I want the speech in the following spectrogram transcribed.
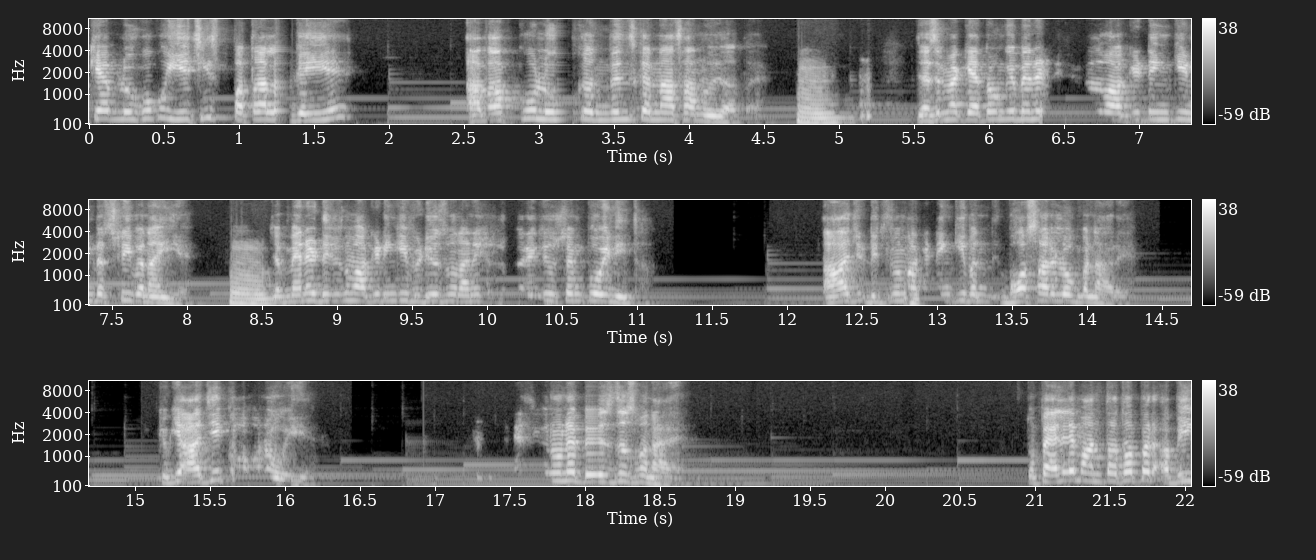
कि अब लोगों को ये चीज़ पता लग गई है अब आपको लोग कन्विंस करना आसान हो जाता है। हम्म, जैसे मैं कहता हूँ कि मैंने डिजिटल मार्केटिंग की इंडस्ट्री बनाई है। हम्म, जब मैंने डिजिटल मार्केटिंग की वीडियोस बनानी शुरू करी थी उस टाइम कोई नहीं था। आज डिजिटल मार्केटिंग की बहुत सारे लोग बना रहे हैं। क्योंकि आज ये कॉमन हो गई है। ऐसे उन्होंने बिज़नेस बनाया है। तो पहले मानता था पर अभी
